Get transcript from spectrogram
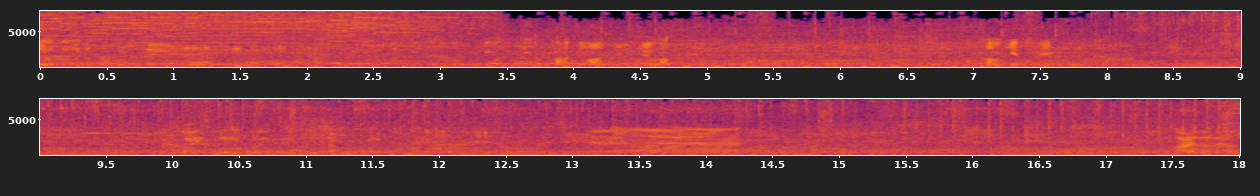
色がなさすぎて卒業されるかでは10月買うけどねあれだね。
